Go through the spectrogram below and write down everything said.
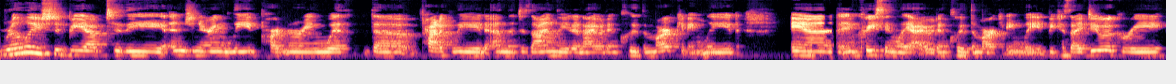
really should be up to the engineering lead partnering with the product lead and the design lead, and I would include the marketing lead. And increasingly, I would include the marketing lead because I do agree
